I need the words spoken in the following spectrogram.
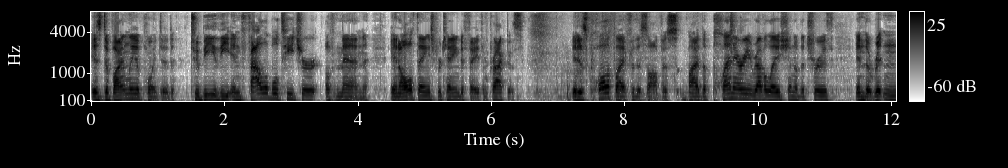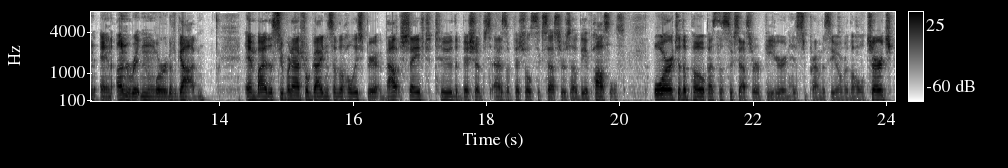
is divinely appointed to be the infallible teacher of men in all things pertaining to faith and practice. It is qualified for this office by the plenary revelation of the truth in the written and unwritten Word of God and by the supernatural guidance of the Holy Spirit vouchsafed to the bishops as official successors of the apostles, or to the Pope as the successor of Peter and his supremacy over the whole church,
